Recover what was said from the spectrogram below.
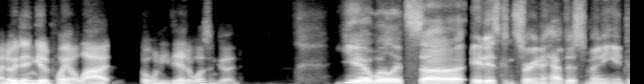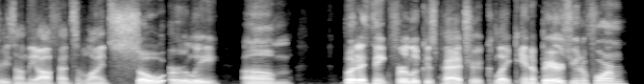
I know he didn't get to play a lot, but when he did, it wasn't good. Yeah, well, it's uh it is concerning to have this many injuries on the offensive line so early. Um, but I think for Lucas Patrick, like in a Bears uniform,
